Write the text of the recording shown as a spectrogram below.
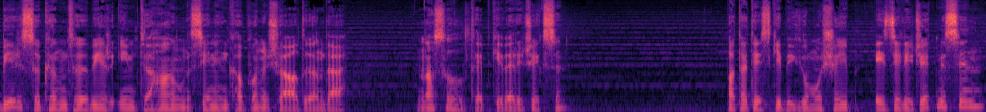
bir sıkıntı, bir imtihan senin kapını çaldığında nasıl tepki vereceksin? Patates gibi yumuşayıp ezilecek misin?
